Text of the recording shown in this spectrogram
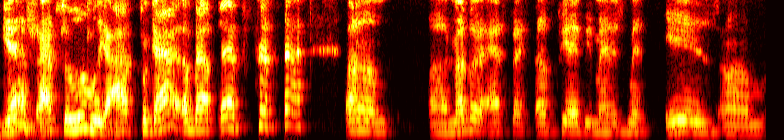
Yes, absolutely. I forgot about that. um, another aspect of PAB management is um,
